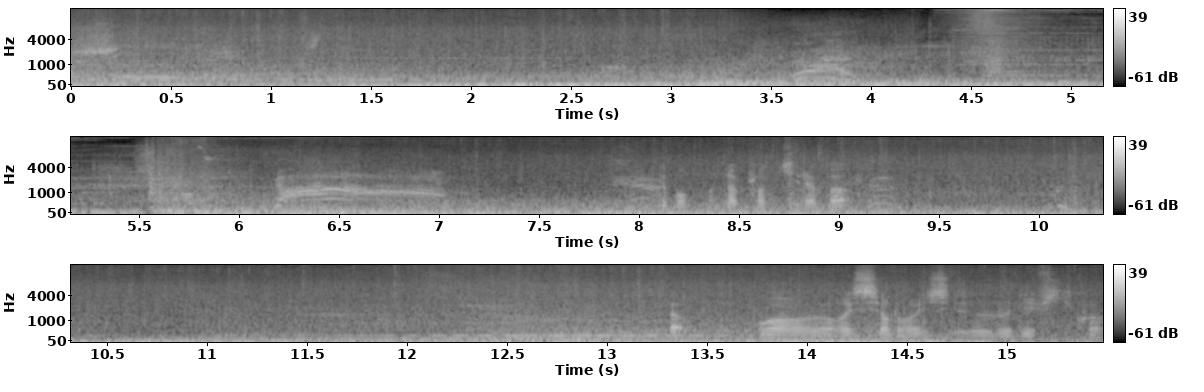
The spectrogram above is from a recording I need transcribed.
J'ai. C'est bon, la plante qui est là-bas. Là, pour pouvoir euh, réussir le, réussi- le défi, quoi.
